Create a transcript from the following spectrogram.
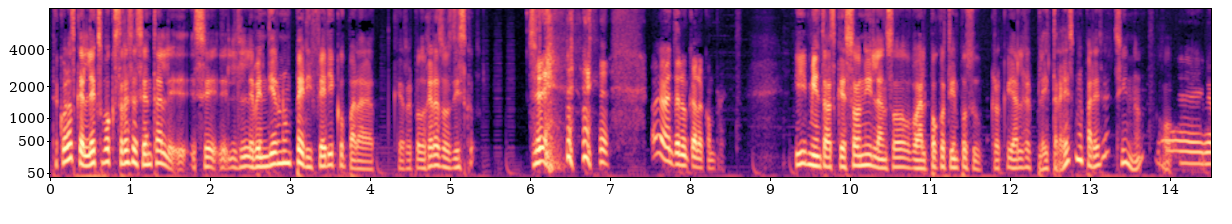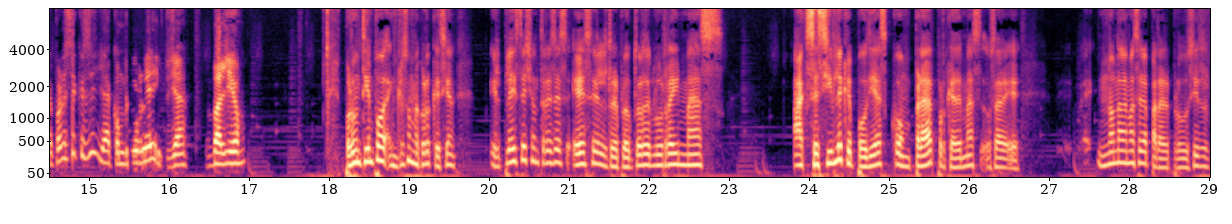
¿Te acuerdas que al Xbox 360 le, se, le vendieron un periférico para que reprodujera esos discos? Sí. Obviamente nunca lo compré. Y mientras que Sony lanzó al poco tiempo su, creo que ya el Play 3, me parece, sí, ¿no? O... Eh, me parece que sí, ya con Blu-ray, pues ya, valió. Por un tiempo, incluso me acuerdo que decían, el PlayStation 3 es, es el reproductor de Blu-ray más accesible que podías comprar, porque además, o sea, eh, no nada más era para reproducir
